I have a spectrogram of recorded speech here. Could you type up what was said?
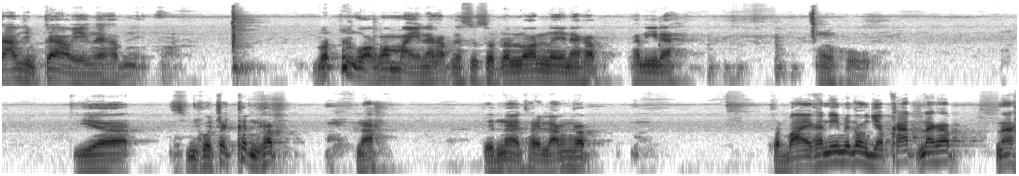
สามสิบเก้าเองนะครับนี่รถเพิ่งออกมาใหม่นะครับนะสดๆร้อนๆเลยนะครับคันนี้นะโอ้โหเกียร์ซิงโครชักขึ้นครับ นะเดินหน้าถอยหลังครับ สบายคันนี้ไม่ต้องเหยียบคัดนะครับ นะ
